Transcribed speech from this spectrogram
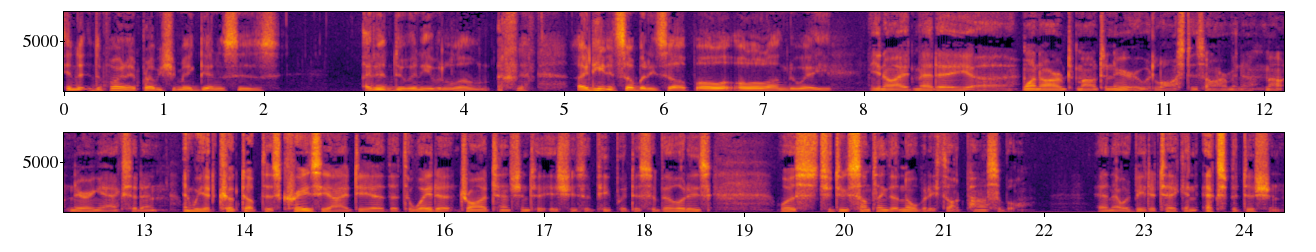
And the, the, point I probably should make, Dennis, is I didn't do any of it alone. I needed somebody's help all, all along the way. You know, I had met a uh, one-armed mountaineer who had lost his arm in a mountaineering accident, and we had cooked up this crazy idea that the way to draw attention to issues of people with disabilities was to do something that nobody thought possible and that would be to take an expedition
